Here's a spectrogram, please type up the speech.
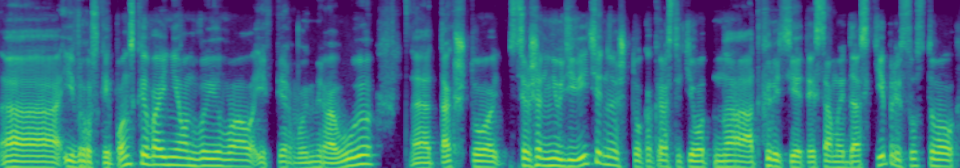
А, и в русско-японской войне он воевал, и в Первую мировую. Так что совершенно неудивительно, что как раз-таки вот на открытии этой самой доски присутствовал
